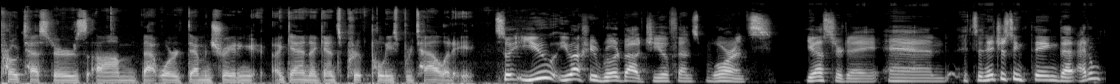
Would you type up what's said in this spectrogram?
protesters um, that were demonstrating again against pr- police brutality. So you you actually wrote about geofence warrants yesterday, and it's an interesting thing that I don't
